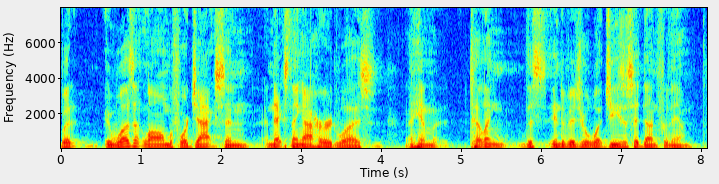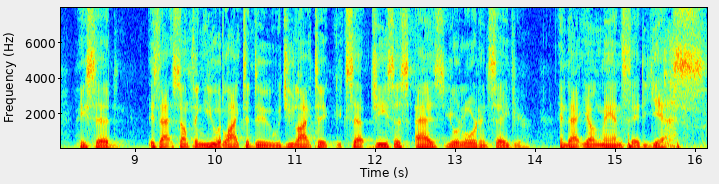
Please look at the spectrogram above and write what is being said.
but it wasn't long before Jackson. Next thing I heard was him telling this individual what Jesus had done for them. He said, Is that something you would like to do? Would you like to accept Jesus as your Lord and Savior? And that young man said, Yes.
